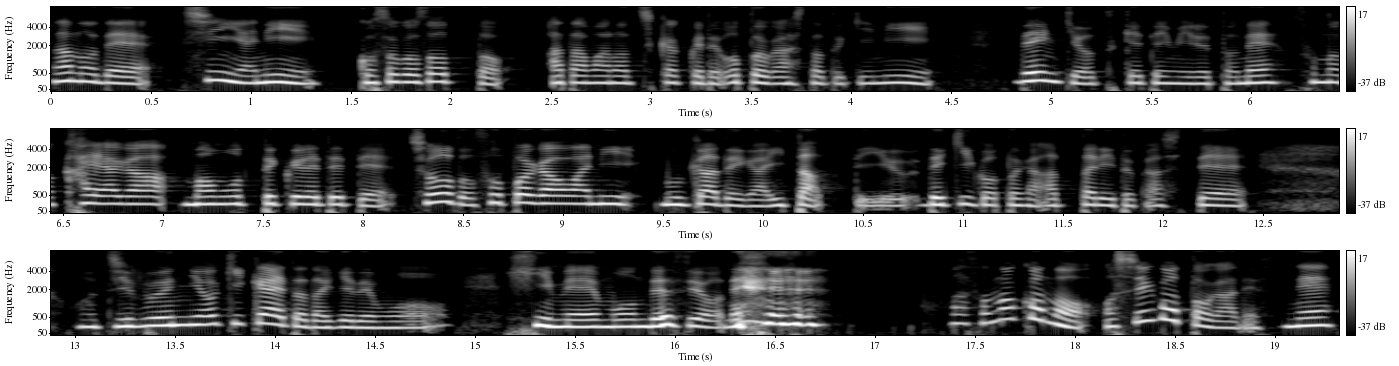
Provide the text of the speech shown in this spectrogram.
なので深夜にゴソゴソっと頭の近くで音がした時に電気をつけてみるとねその蚊帳が守ってくれててちょうど外側にムカデがいたっていう出来事があったりとかしてもう自分に置き換えただけでも悲鳴もんですよね。まあその子のお仕事がですね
